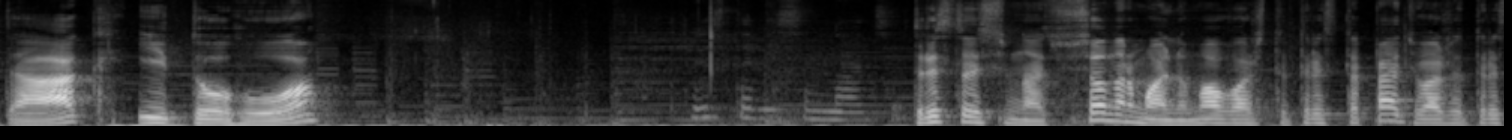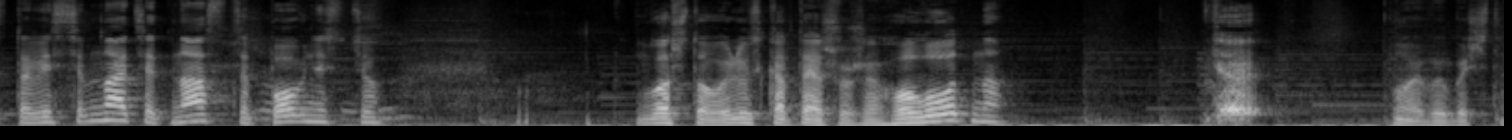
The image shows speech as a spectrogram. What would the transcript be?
Так, і того. 318. 318. Все нормально, мав важити 305, важить 318. Нас це повністю влаштовує. Люська теж уже голодна. Ой, вибачте.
